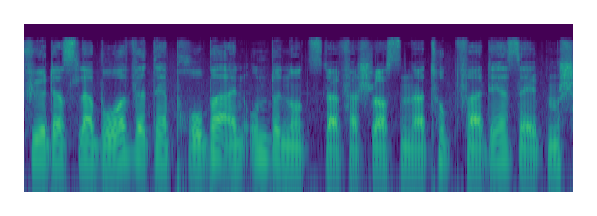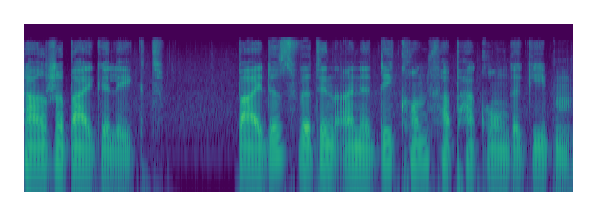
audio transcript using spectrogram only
Für das Labor wird der Probe ein unbenutzter verschlossener Tupfer derselben Charge beigelegt. Beides wird in eine Dekon-Verpackung gegeben.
